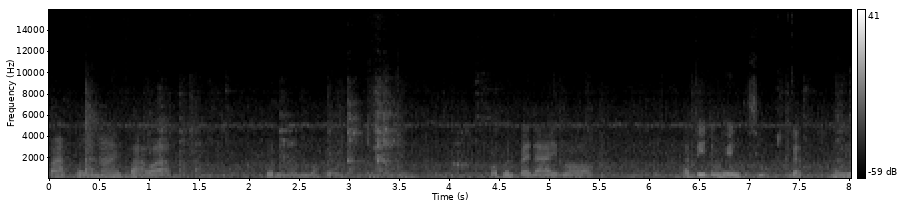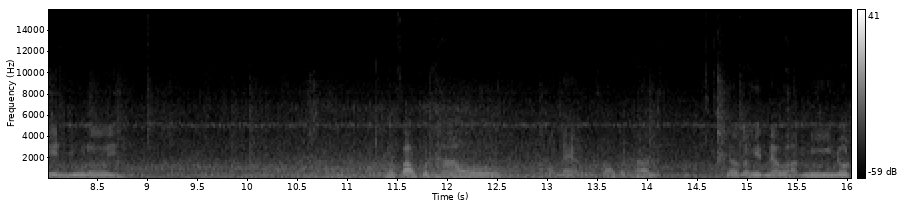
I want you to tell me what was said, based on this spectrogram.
ฝากเพิ่นอายฝากว่าเพิ่นอันนั้นบอกว่าเพิ่นไปได้บ่ถ้าตีตรงเห็นสิแบบเพิ่เห็นอยู่เลย มาฝ้าปวดเท้าตอนแรกมาฝ้าปวดเท้าแล้วก็เห็นแบบว่ามีรถ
